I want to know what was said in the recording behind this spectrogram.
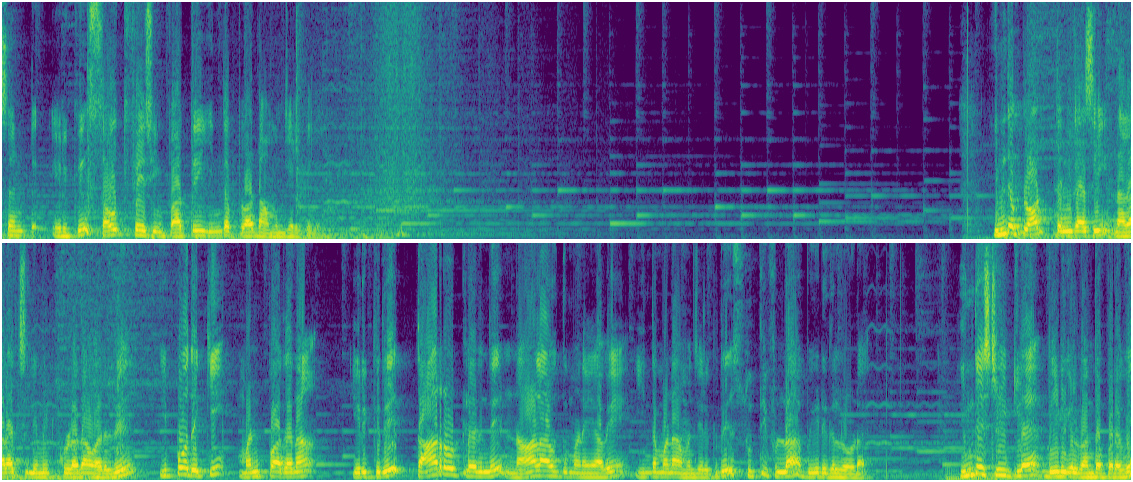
சென்ட் இருக்குது சவுத் ஃபேஸிங் பார்த்து இந்த ப்ளாட் அமைஞ்சிருக்குது. இந்த பிளாட் தென்காசி நகராட்சி லிமிட்குள்ளே தான் வருது. இப்போதைக்கு மண்பாதை தான் இருக்குது. தார் ரோட்லருந்து நாலாவது மனையாகவே இந்த மனை அமைஞ்சிருக்குது. சுற்றி ஃபுல்லாக வீடுகளோட. இந்த ஸ்ட்ரீட்டில் வீடுகள் வந்த பிறகு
